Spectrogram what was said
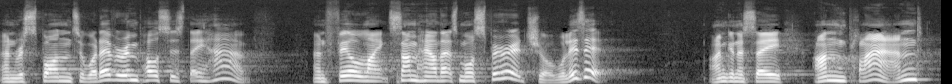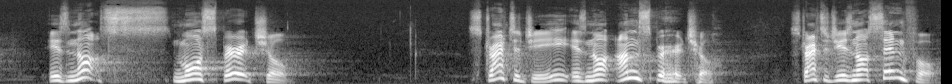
and respond to whatever impulses they have and feel like somehow that's more spiritual. Well, is it? I'm going to say unplanned is not more spiritual. Strategy is not unspiritual. Strategy is not sinful.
